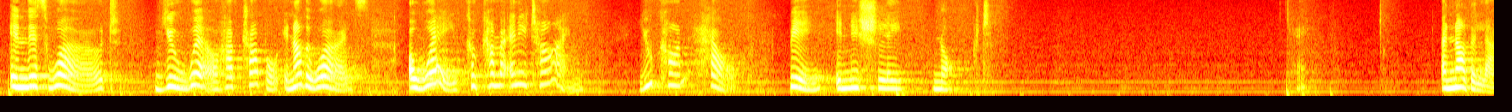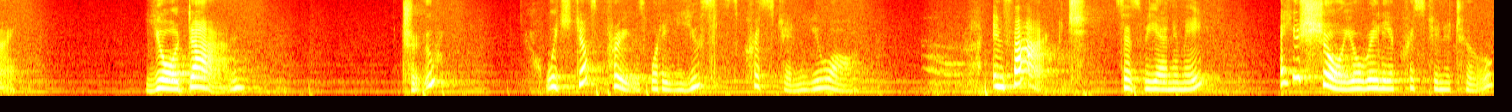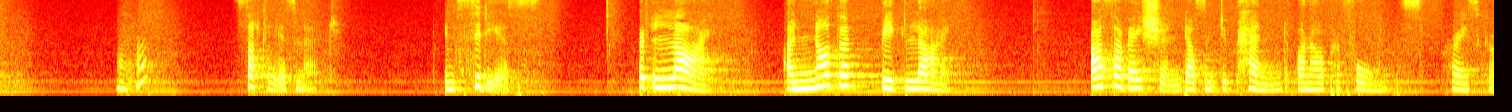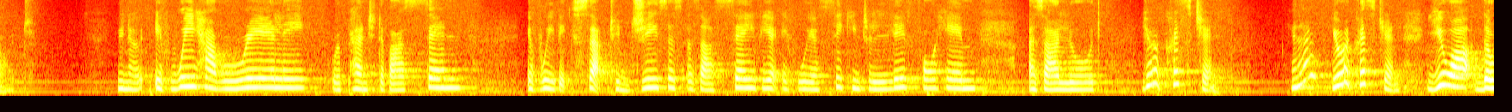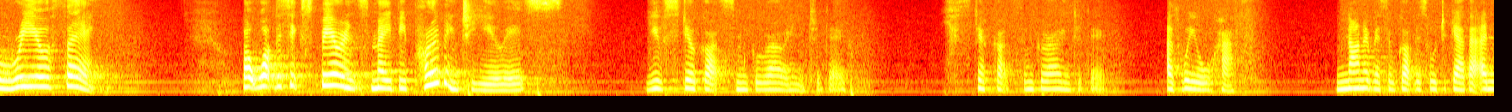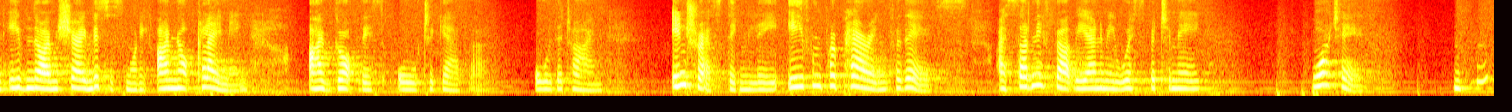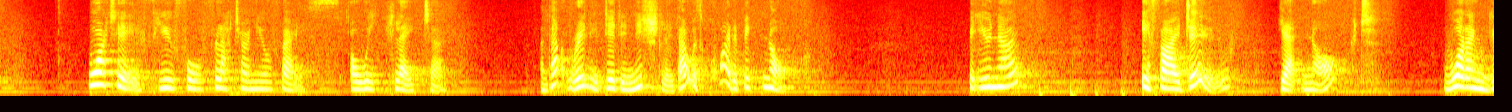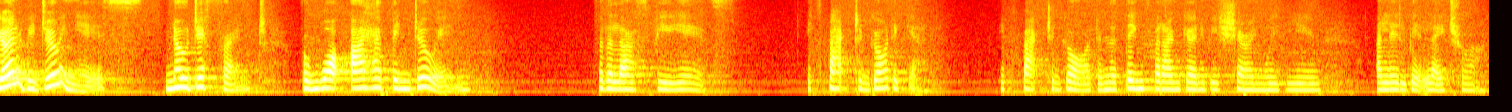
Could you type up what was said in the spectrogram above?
In this world, you will have trouble. In other words, a wave could come at any time. You can't help being initially knocked. Okay. Another lie. You're down. True. which just proves what a useless Christian you are. In fact, says the enemy, are you sure you're really a Christian at all? Uh-huh. Subtle, isn't it? Insidious. But lie. Another big lie. Our salvation doesn't depend on our performance. Praise God. You know, if we have really repented of our sin, if we've accepted Jesus as our Savior, if we are seeking to live for Him as our Lord, you're a Christian. You know, you're a Christian. You are the real thing. But what this experience may be proving to you is you've still got some growing to do. You've still got some growing to do, as we all have. None of us have got this all together. And even though I'm sharing this this morning, I'm not claiming I've got this all together all the time. Interestingly, even preparing for this, I suddenly felt the enemy whisper to me, What if? Mm-hmm. What if you fall flat on your face a week later? And that really did initially. That was quite a big knock. But you know, if I do get knocked, what I'm going to be doing is no different from what I have been doing for the last few years. It's back to God again. Back to God and the things that I'm going to be sharing with you a little bit later on.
